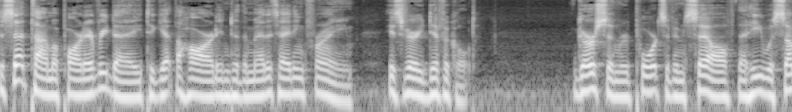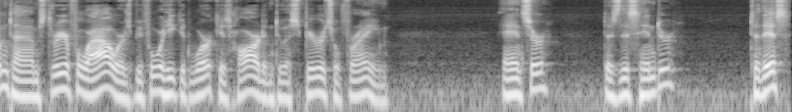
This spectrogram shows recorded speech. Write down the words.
to set time apart every day to get the heart into the meditating frame is very difficult. Gerson reports of himself that he was sometimes three or four hours before he could work his heart into a spiritual frame. Answer Does this hinder? To this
